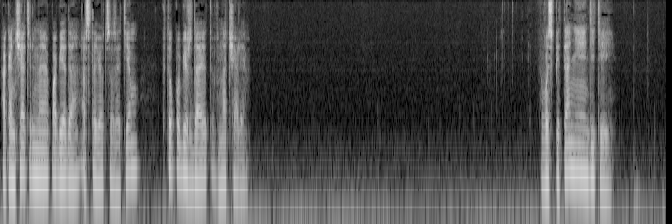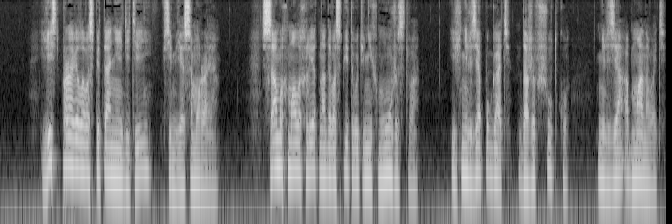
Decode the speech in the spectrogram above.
Окончательная победа остается за тем, кто побеждает в начале. Воспитание детей Есть правила воспитания детей в семье самурая. С самых малых лет надо воспитывать у них мужество. Их нельзя пугать, даже в шутку. Нельзя обманывать.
